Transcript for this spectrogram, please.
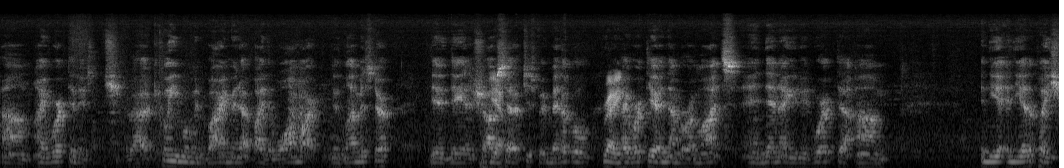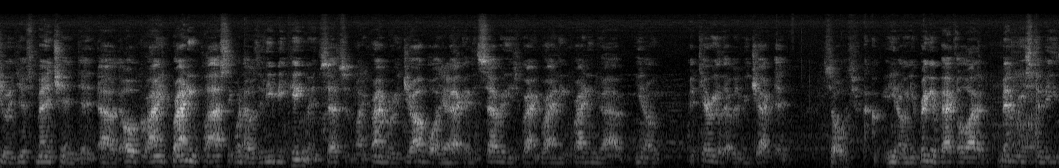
um, I worked in a uh, clean room environment up by the Walmart in Leominster. They, they had a shop Yeah. set up just for medical. Right. I worked there a number of months, and then I had worked uh, um, in the in the other place you had just mentioned. Uh, oh, grind, grinding plastic when I was at EB Kingman's. That's what my primary job was Yeah. back in the seventies. Grind, grinding, grinding, uh, you know, material that was rejected. So you know, you're bringing back a lot of memories to me.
